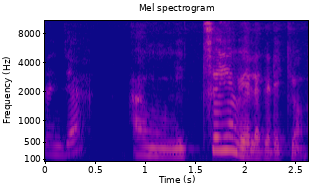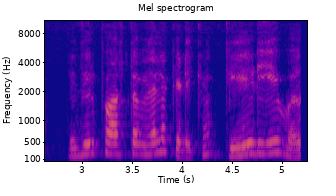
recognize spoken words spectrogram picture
செஞ்சால் அவங்க நிச்சயம் வேலை கிடைக்கும். எதிர்பார்த்த வேலை கிடைக்கும். தேடியே வரும்.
